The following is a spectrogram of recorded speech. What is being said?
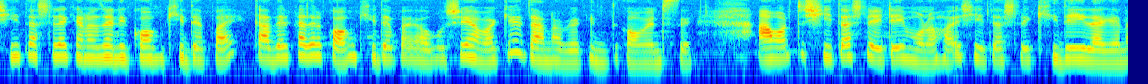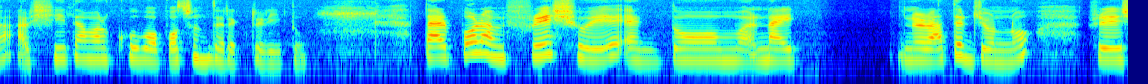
শীত আসলে কেন জানি কম খিদে পায়, কাদের কাদের কম খিদে পায় অবশ্যই আমাকে জানাবে কিন্তু কমেন্টসে আমার তো শীত আসলে এটাই মনে হয়, শীত আসলে খিদেই লাগে না, আর শীত আমার খুব অপছন্দের একটা ঋতু। তারপর আমি ফ্রেশ হয়ে একদম নাইট রাতের জন্য ফ্রেশ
